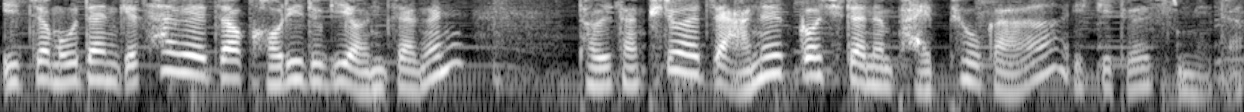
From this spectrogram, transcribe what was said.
2.5단계 사회적 거리두기 연장은 더 이상 필요하지 않을 것이라는 발표가 있기도 했습니다.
